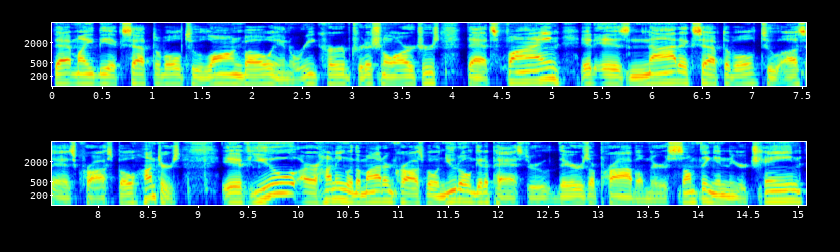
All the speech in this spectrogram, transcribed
That might be acceptable to longbow and recurve traditional archers. That's fine. It is not acceptable to us as crossbow hunters. If you are hunting with a modern crossbow, crossbow and you don't get a pass through, there's a problem. There's something in your chain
